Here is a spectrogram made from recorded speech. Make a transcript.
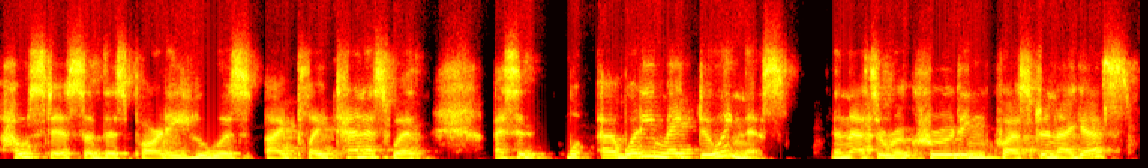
hostess of this party, who was I played tennis with. I said, uh, "What do you make doing this?" And that's a recruiting question, I guess.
